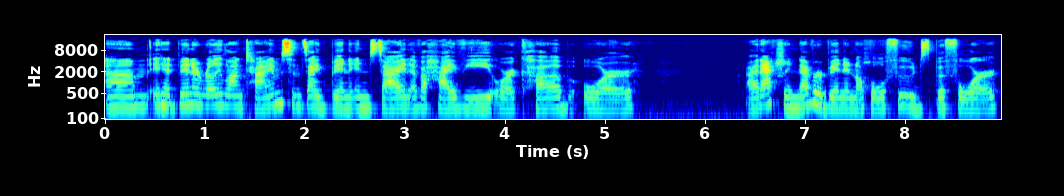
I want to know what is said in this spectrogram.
Um, it had been a really long time since I'd been inside of a Hy-Vee or a Cub, or I'd actually never been in a Whole Foods before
